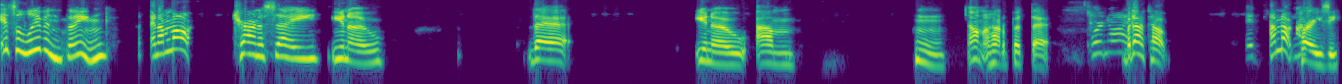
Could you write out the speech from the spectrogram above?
it's a living thing. And I'm not trying to say, you know, that, you know, I'm, hmm, I don't know how to put that, We're not. but I talk, it, I'm not you- crazy.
